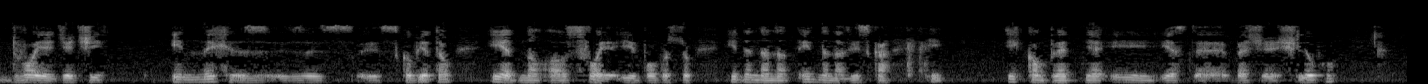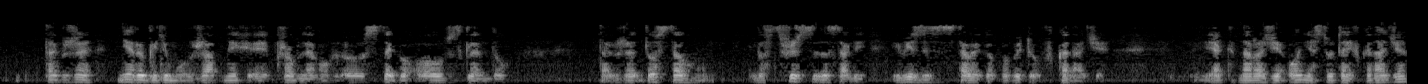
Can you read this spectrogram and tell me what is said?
dwoje dzieci innych z, z, z, kobietą i jedno o, swoje i po prostu inne, inne nazwiska i, i kompletnie i jest e, bez ślubu. Także nie robili mu żadnych e, problemów z tego względu. Także dostał, dos, wszyscy dostali wizę z stałego pobytu w Kanadzie. Jak na razie on jest tutaj w Kanadzie,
